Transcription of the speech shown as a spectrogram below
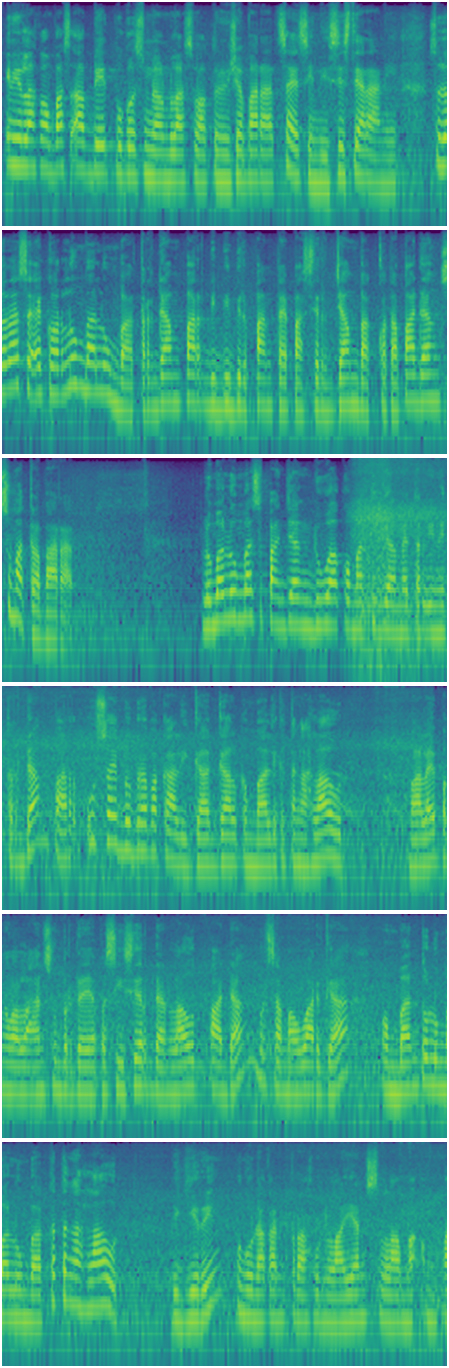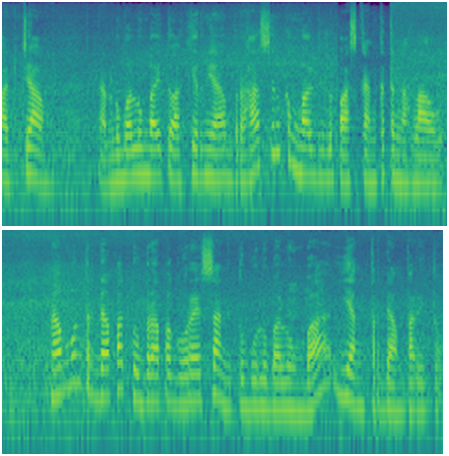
Inilah Kompas Update pukul 19 waktu Indonesia Barat, saya Cindy Sistiarani. Saudara seekor lumba-lumba terdampar di bibir pantai Pasir Jambak, Kota Padang, Sumatera Barat. Lumba-lumba sepanjang 2,3 meter ini terdampar usai beberapa kali gagal kembali ke tengah laut. Balai Pengelolaan Sumber Daya Pesisir dan Laut Padang bersama warga membantu lumba-lumba ke tengah laut. Digiring menggunakan perahu nelayan selama 4 jam dan lumba-lumba itu akhirnya berhasil kembali dilepaskan ke tengah laut. Namun terdapat beberapa goresan di tubuh lumba-lumba yang terdampar itu.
